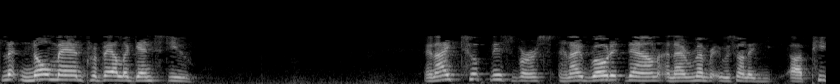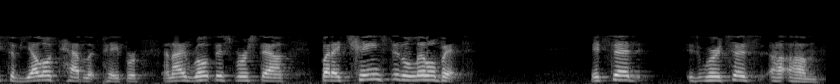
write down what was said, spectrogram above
Let no man prevail against you. And I took this verse and I wrote it down, and I remember it was on a, a piece of yellow tablet paper, and I wrote this verse down, but I changed it a little bit. It said, where it says, uh, um,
